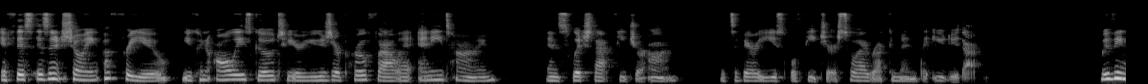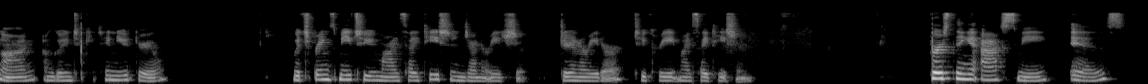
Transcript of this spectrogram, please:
If this isn't showing up for you, you can always go to your user profile at any time and switch that feature on. It's a very useful feature, so I recommend that you do that. Moving on, I'm going to continue through, which brings me to my citation generator to create my citation. First thing it asks me is,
